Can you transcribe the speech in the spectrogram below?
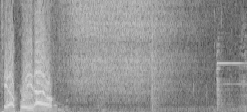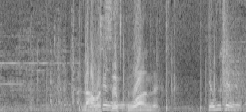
제가 보이나요? 나 한번 쓱 보고 하는데? 여보세요 해봐.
